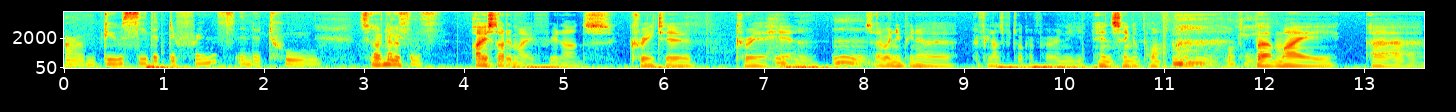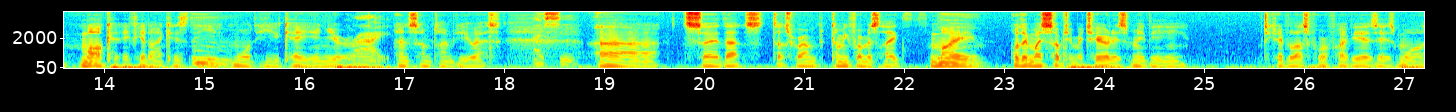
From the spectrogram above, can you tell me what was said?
um, do you see the difference in the two So I've never. places? I started my freelance creative career here. Mm. Mm. So I've only been a, a freelance photographer in the, in Singapore. Ah, okay. But my uh, market, if you like, is the Mm. more the UK and Europe, right. and sometimes the US. I see. Uh, so that's that's where I'm coming from. Is like my Mm. although my subject material is maybe particularly the last four or five years is more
